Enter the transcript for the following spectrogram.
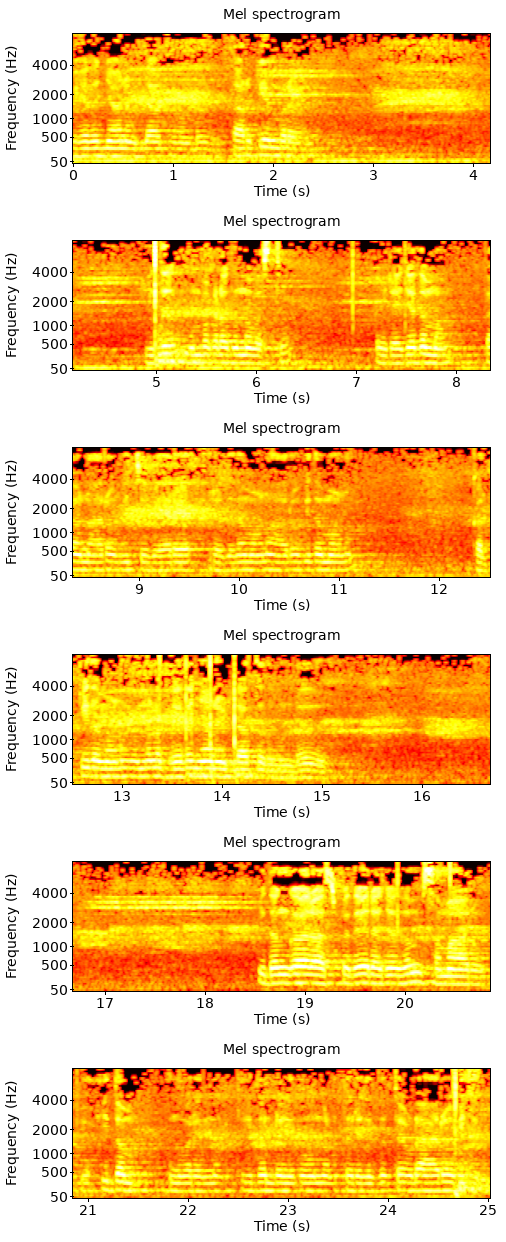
ഭേദജ്ഞാനം ഇല്ലാത്തതുകൊണ്ട് താർക്കികം പറയുന്നു ഇത് മുമ്പ് കിടക്കുന്ന വസ്തു രജതമാണ് താൻ ആരോപിച്ച വേറെ രജതമാണ് ആരോപിതമാണ് കൽപ്പിതമാണ് എന്നുള്ള ഭേദജ്ഞാനം ഇല്ലാത്തതുകൊണ്ട് ഇതങ്കാരാസ്പദ രജതം സമാരോപ്യ ഇതം എന്ന് പറയുന്നിടത്ത് ഇതന്റെ ഇതോ എന്നിടത്ത് രജതത്തെ ഇവിടെ ആരോപിക്കുന്നു.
